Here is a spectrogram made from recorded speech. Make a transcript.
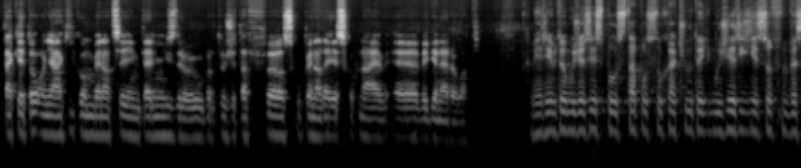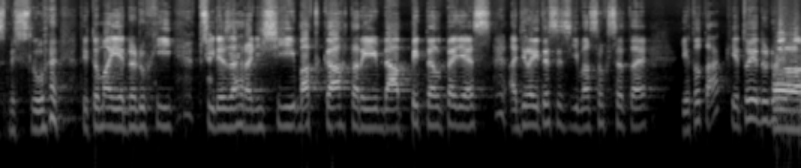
tak je to o nějaký kombinaci interních zdrojů, protože ta skupina je schopná je vygenerovat. Věřím tomu, že si spousta posluchačů teď může říct něco ve smyslu, ty to mají jednoduchý, přijde zahraniční matka, tady jim dá pytel peněz a dělejte si s nima, co chcete. Je to tak? Je to jednoduché? Uh,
